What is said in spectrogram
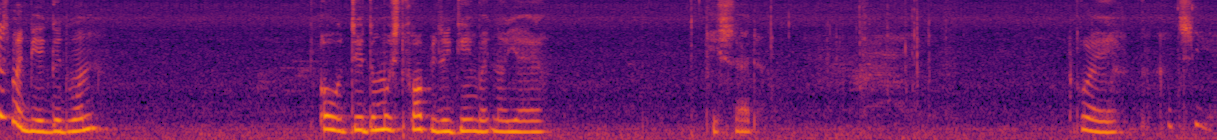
This might be a good one. Oh dude the most popular game right now yeah. He said. Play. Let's see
